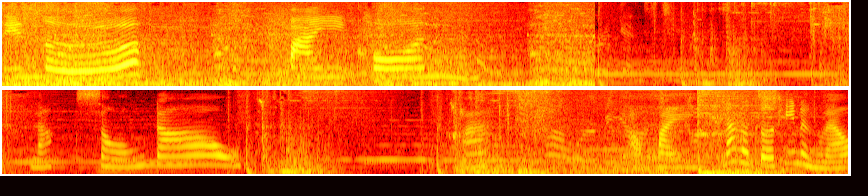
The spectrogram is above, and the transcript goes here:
จินหรือ ไปคน รักสองดาวมาเอาไป น่าจะเจอที่หนึ่งแล้ว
